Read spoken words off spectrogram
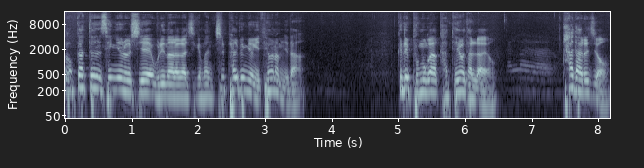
똑같은 생년월시에 우리나라가 지금 한 7, 800명이 태어납니다. 근데 부모가 같아요, 달라요? 다 다르죠.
